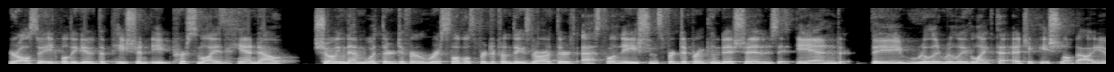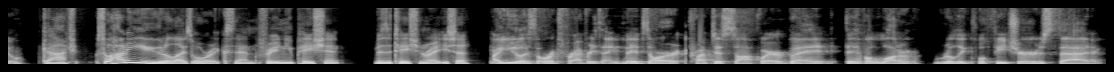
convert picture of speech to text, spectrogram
you're also able to give the patient a personalized handout showing them what their different risk levels for different things are. There's explanations for different conditions, and they really, really like that educational value. Gotcha. So how do you utilize Oryx then for your new patient visitation, right? You said? I utilize Oryx for everything. It's our practice software, but they have a lot of really cool features that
